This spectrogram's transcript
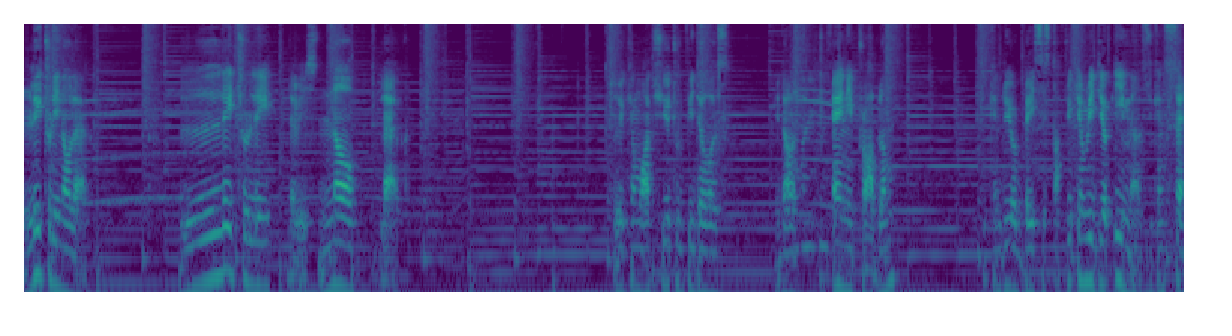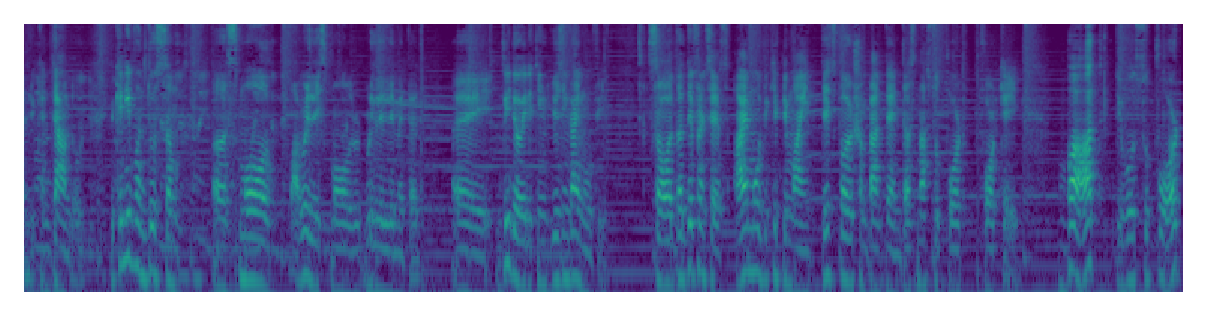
literally no lag. Literally there is no lag. So you can watch YouTube videos without any problem you can do your basic stuff. You can read your emails you can send you can download. You can even do some uh, small really small really limited uh, video editing using iMovie. So the difference is iMovie keep in mind this version back then does not support 4K but it will support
